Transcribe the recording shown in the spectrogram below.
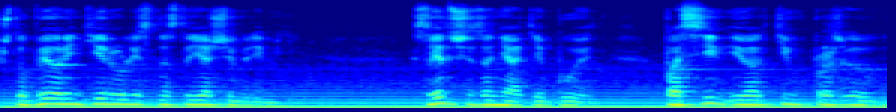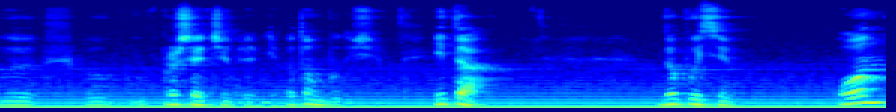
чтобы вы ориентировались в настоящем времени. Следующее занятие будет пассив и актив в прошедшем времени, потом в будущем. Итак, допустим, он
